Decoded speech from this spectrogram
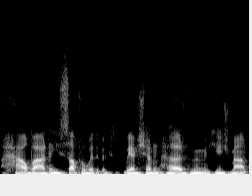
how bad he suffered with it because we actually haven't heard from him a huge amount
